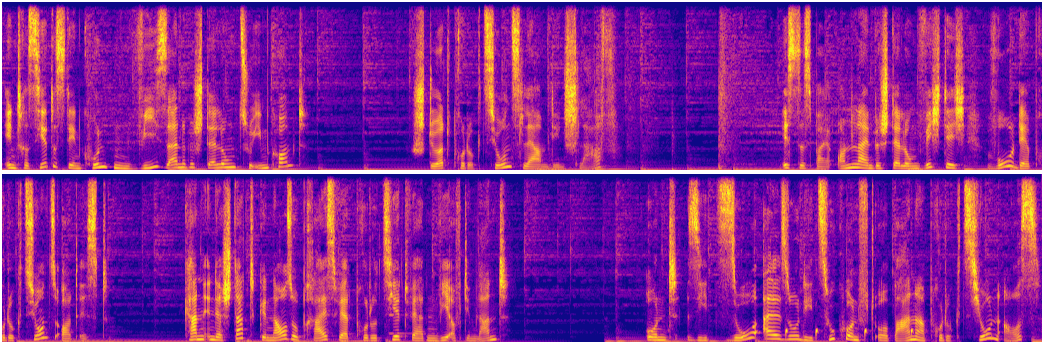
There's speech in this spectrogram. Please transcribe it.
Interessiert es den Kunden, wie seine Bestellung zu ihm kommt? Stört Produktionslärm den Schlaf? Ist es bei Online-Bestellung wichtig, wo der Produktionsort ist? Kann in der Stadt genauso preiswert produziert werden wie auf dem Land? Und sieht so also die Zukunft urbaner Produktion aus?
